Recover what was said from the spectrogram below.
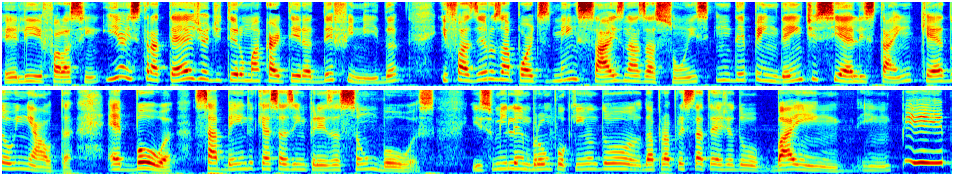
Ele fala assim: e a estratégia de ter uma carteira definida e fazer os aportes mensais nas ações, independente se ela está em queda ou em alta, é boa, sabendo que essas empresas são boas. Isso me lembrou um pouquinho do, da própria estratégia do buy in, in pip,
